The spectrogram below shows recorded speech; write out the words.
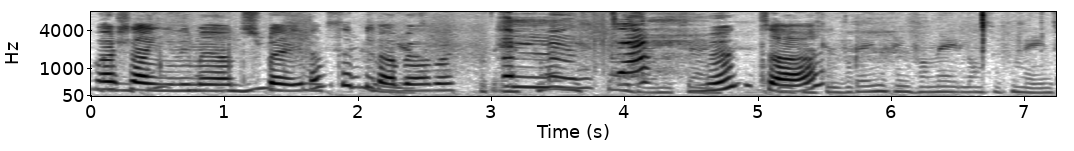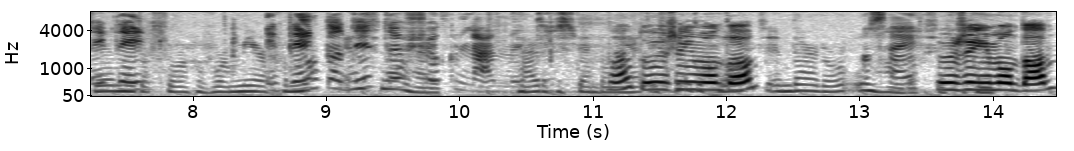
Waar zijn jullie mee aan het spelen? Wat heb je daar, Berber? En munten. Munten? De Vereniging van Nederlandse Gemeenten Ik moet denk- zorgen voor meer Ik gemak denk dat en dit een Huidige is. Nou, doe is eens iemand dan. En daardoor onhandig. Hoe zie iemand dan?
